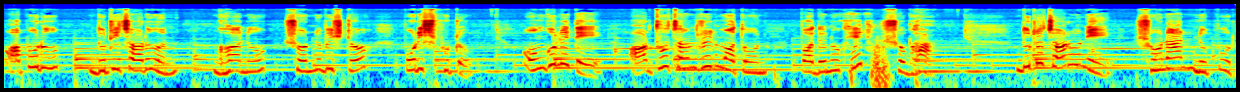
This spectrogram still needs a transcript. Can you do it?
অপরূপ দুটি চরণ, ঘন, সন্নিবিষ্ট, পরিস্ফুট। অঙ্গুলিতে অর্ধচন্দ্রের মতন পদনখের শোভা। দুটো চরণে সোনার নুপুর।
